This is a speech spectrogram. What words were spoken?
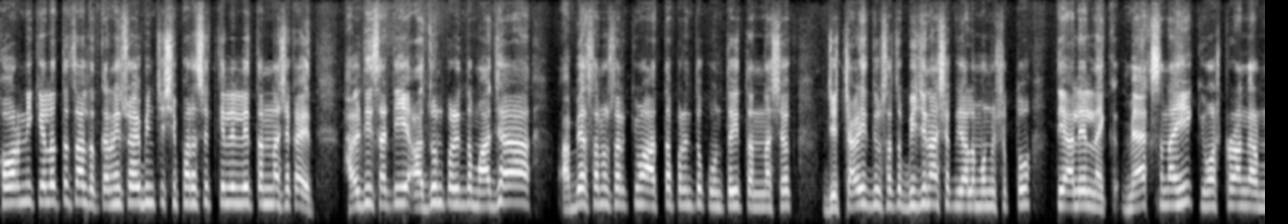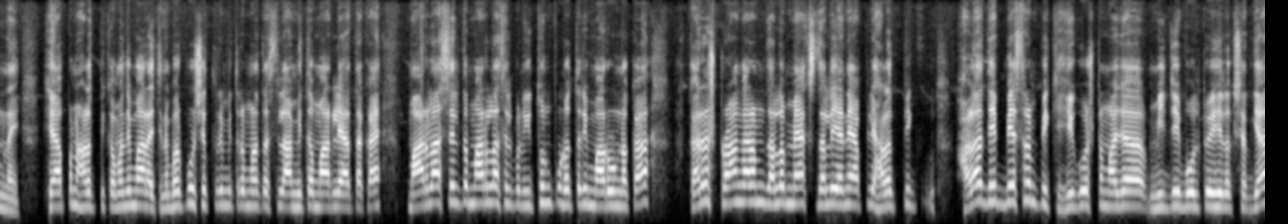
फवारणी केलं तर चालतात. कारण हे सोयाबीनची शिफारसीत केलेले तणनाशक आहेत. हळदीसाठी अजूनपर्यंत माझ्या अभ्यासानुसार किंवा आतापर्यंत कोणतंही तणनाशक जे चाळीस दिवसाचं बीजनाशक ज्याला म्हणू शकतो ते आलेलं नाही. मॅक्स नाही किंवा स्ट्रॉंग आर्म नाही. हे आपण हळद पिकामध्ये मारायचे नाही. भरपूर शेतकरी मित्र म्हणत असतील आम्ही तर मारले आता काय? मारला असेल तर मारला असेल पण इथून पुढं तरी मारू नका. कारण स्ट्रॉंग आर्म झालं मॅक्स झालं याने आपली हळद पीक हळद हे बेसरम पीक ही गोष्ट माझ्या मी जे बोलतोय हे लक्षात घ्या.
